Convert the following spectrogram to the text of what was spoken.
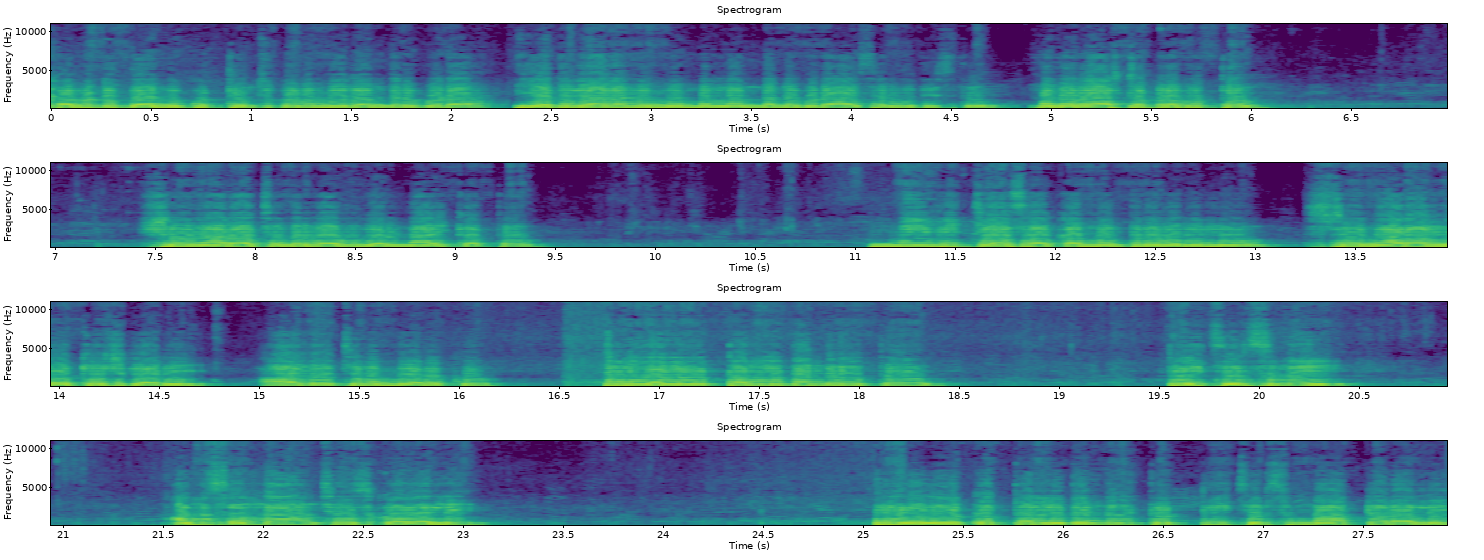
కాబట్టి దాన్ని గుర్తుంచుకొని మీరందరూ కూడా ఎదగాలని మిమ్మల్ని అందరినీ కూడా ఆశీర్వదిస్తూ మన రాష్ట్ర ప్రభుత్వం శ్రీ నారా చంద్రబాబు గారి నాయకత్వం మీ విద్యాశాఖ మంత్రివర్యులు శ్రీ నారా లోకేష్ గారి ఆలోచన మేరకు పిల్లలు తల్లిదండ్రులతో టీచర్స్ని అనుసంధానం చేసుకోవాలి. పిల్లల యొక్క తల్లిదండ్రులతో టీచర్స్ మాట్లాడాలి.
